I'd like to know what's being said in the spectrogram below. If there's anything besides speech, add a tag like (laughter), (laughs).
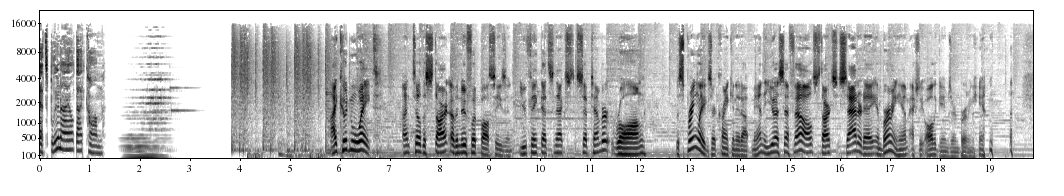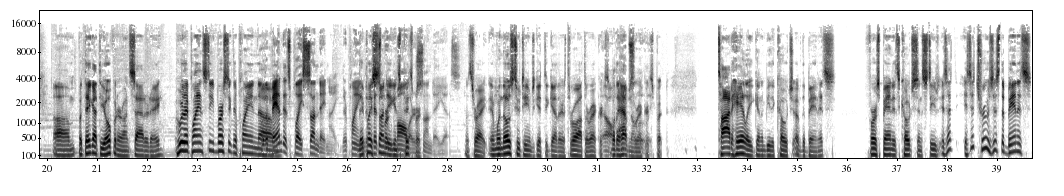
That's BlueNile.com. I couldn't wait until the start of a new football season. You think that's next September? Wrong. The spring leagues are cranking it up, man. The USFL starts Saturday in Birmingham. Actually, all the games are in Birmingham. (laughs) um, but they got the opener on Saturday. Who are they playing, Steve Burstick? They're playing. Well, the um, Bandits play Sunday night. They're playing. They the play Pittsburgh Sunday against Maulers Pittsburgh. Sunday, yes. That's right. And when those two teams get together, throw out the records. Oh, well, they have absolutely. no records, but Todd Haley going to be the coach of the Bandits. First Bandits coach since Steve. Is that is it true? Is this the Bandits?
